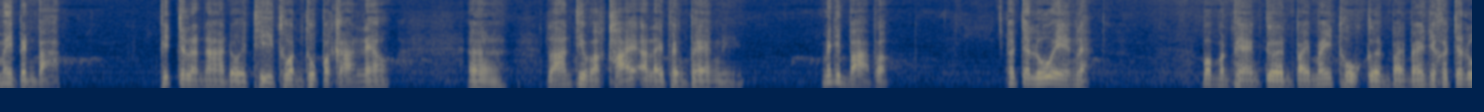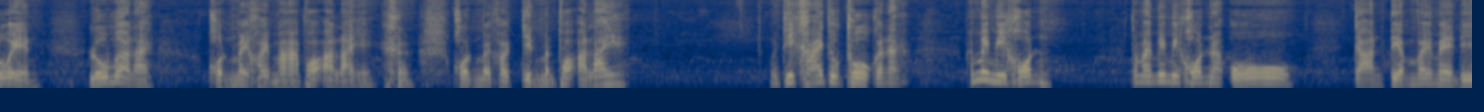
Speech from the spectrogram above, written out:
ไม่เป็นบาป พิจารณาโดยถี่ถ้วนทุกประการแล้วร้านที่ว่าขายอะไรแพงๆนี่ ไม่ได้บาปอะเขาจะรู้เองแหละว่ามันแพงเกินไปไหมถูกเกินไปไหมเนี่ยเขาจะรู้เอง รู้เมื่ออไรคนไม่ค่อยมาเพราะอะไร คนไม่ค่อยกินมันเพราะอะไรบางทีขายถูกๆกันนะก็ไม่มีคนทำไมไม่มีคนนะโอ้จานเตรียมไว้ไม่ดี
